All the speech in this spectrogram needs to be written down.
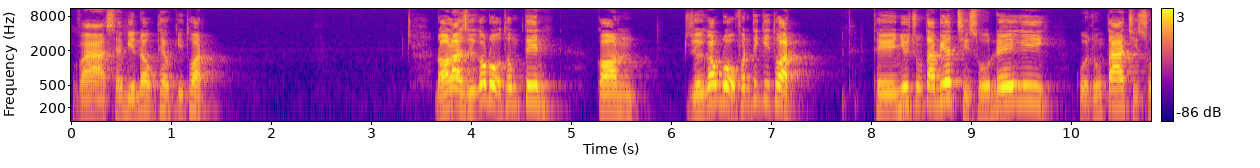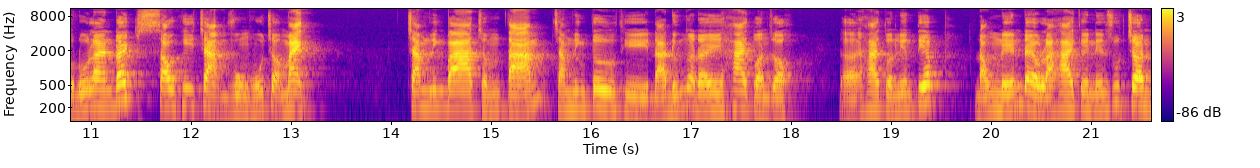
và sẽ biến động theo kỹ thuật. Đó là dưới góc độ thông tin. Còn dưới góc độ phân tích kỹ thuật thì như chúng ta biết chỉ số di của chúng ta chỉ số đô la index sau khi chạm vùng hỗ trợ mạnh 103.8, 104 thì đã đứng ở đây 2 tuần rồi. Đấy, 2 tuần liên tiếp đóng nến đều là hai cây nến rút chân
